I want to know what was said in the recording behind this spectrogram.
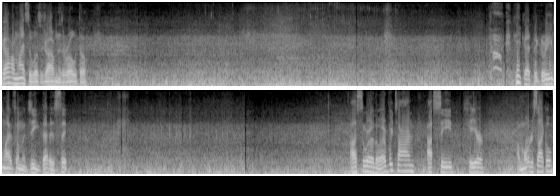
Forgot how nice it was to drive on this road though. he got the green lights on the Jeep. That is sick. I swear though, every time I see, hear a motorcycle,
